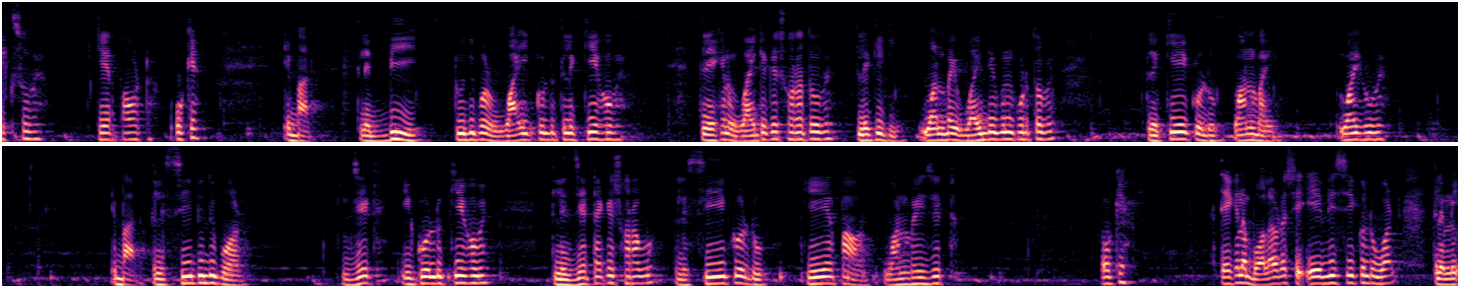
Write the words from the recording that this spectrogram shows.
এক্স হবে কে এর পাওয়ারটা ওকে এবার তাহলে B to the power Y equal to তাহলে কে হবে? তাহলে এখানে ওয়াইটাকে সরাতে হবে। তাহলে কী কী? ওয়ান বাই ওয়াই দিয়ে গুণ করতে হবে। তাহলে K equal to one by Y হবে। এবার তাহলে C to the power Z equal to K হবে। তাহলে জেডটাকে সরাবো। তাহলে সি ইকুয়াল টু কে এর power one by Z okay তো এখানে বলা রয়েছে A B C equal to one তাহলে আমি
